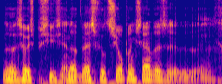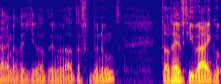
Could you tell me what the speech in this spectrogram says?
dat, zo is precies. En dat Westfield Shopping Center, is, eh, geinig dat je dat inderdaad even benoemt. Dat heeft die wijk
